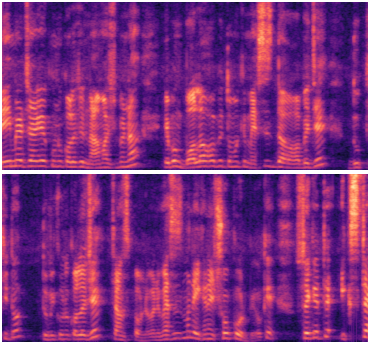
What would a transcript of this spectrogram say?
নেমের জায়গায় কোনো কলেজের নাম আসবে না এবং বলা হবে, তোমাকে মেসেজ দেওয়া হবে যে, দুঃখিত, তুমি কোনো কলেজে চান্স পাও না মানে মেসেজ মানে এখানে শো করবে ওকে সেক্ষেত্রে এক্সট্রা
